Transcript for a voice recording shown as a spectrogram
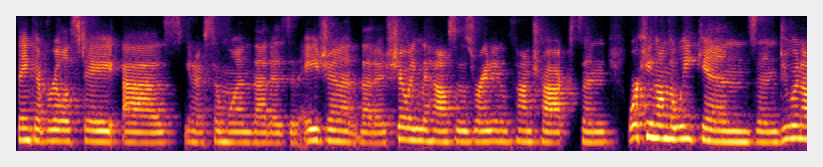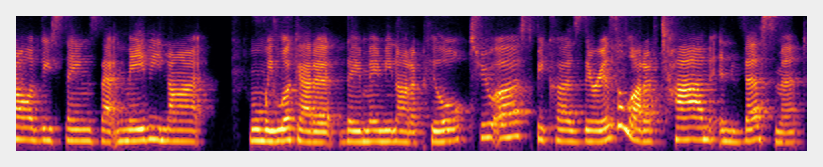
think of real estate as you know someone that is an agent that is showing the houses writing the contracts and working on the weekends and doing all of these things that maybe not when we look at it, they maybe not appeal to us because there is a lot of time investment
